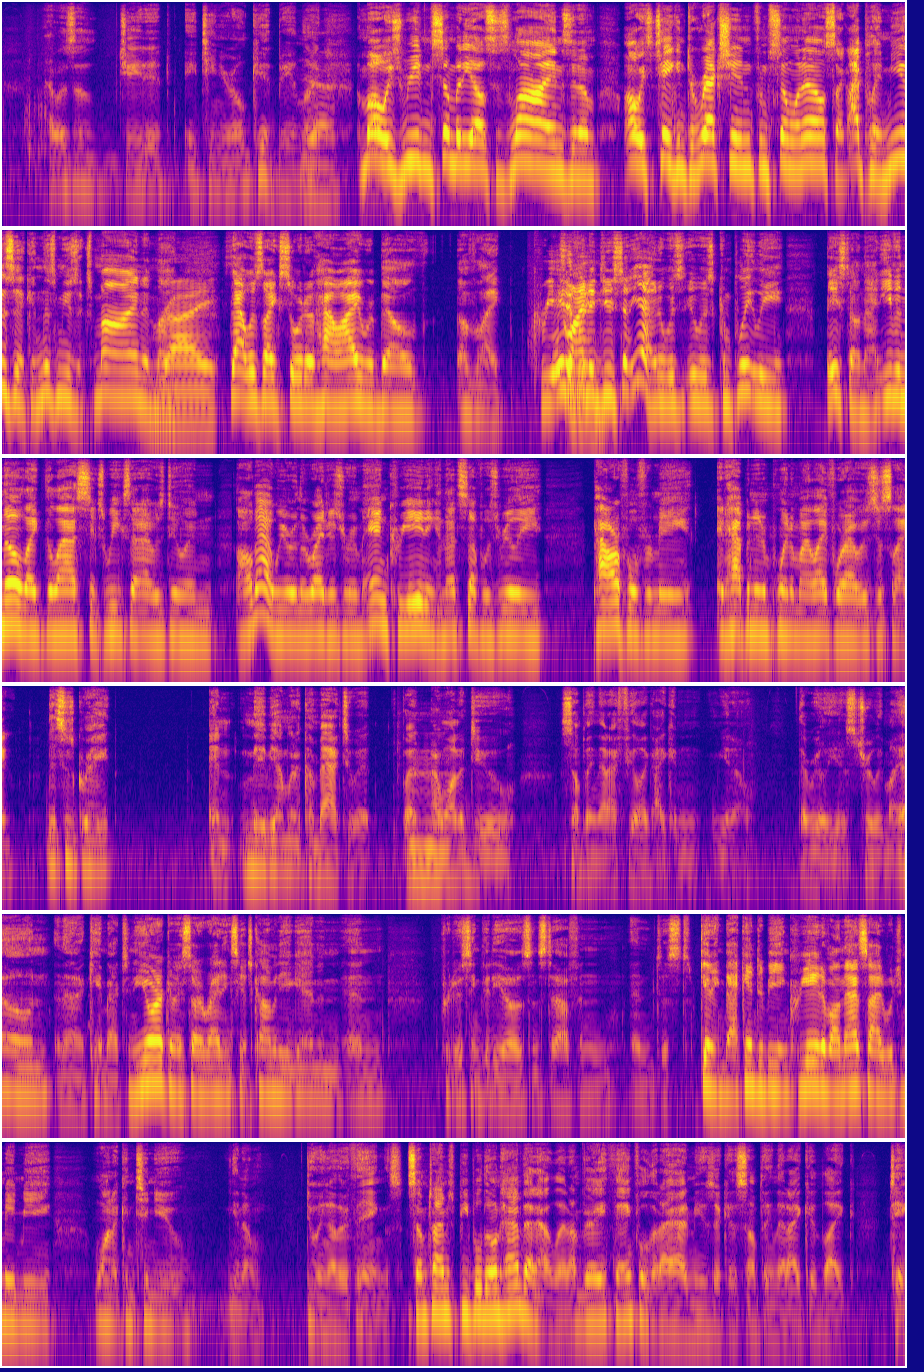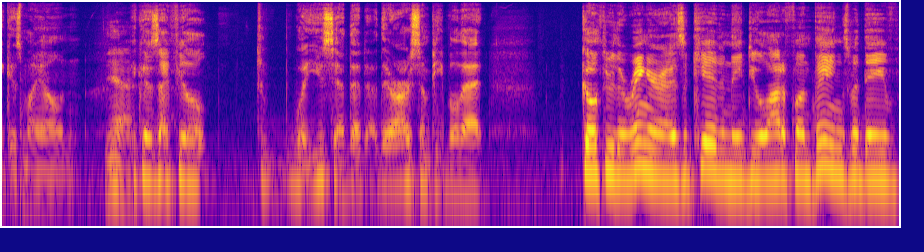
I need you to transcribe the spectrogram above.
i was a jaded 18 year old kid being like Yeah. i'm always reading somebody else's lines and i'm always taking direction from someone else like i play music and this music's mine and like Right. that was like sort of how i rebelled of like Creatively. trying to do something. Yeah, and it was it was completely based on that. Even though like the last six weeks that I was doing all that, we were in the writers' room and creating, and that stuff was really powerful for me. It happened at a point in my life where I was just like, "This is great, and maybe I'm gonna come back to it, but I mm-hmm. want to do something that I feel like I can, you know." That really is truly my own. And then I came back to New York and I started writing sketch comedy again and, and producing videos and stuff and and just getting back into being creative on that side which made me want to continue you know doing other things sometimes people don't have that outlet i'm very thankful that i had music as something that i could like take as my own Yeah. because i feel to what you said that there are some people that go through the ringer as a kid and they do a lot of fun things but they've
